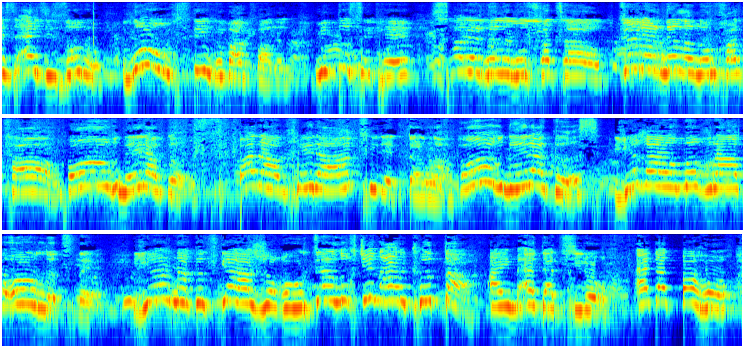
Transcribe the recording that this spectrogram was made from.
Ես ազիզոնը լողստի հվակվալը մի տսեք է սարերնելը նուրխացալ ջերերնելը նուրխացալ հող ներակս բարավ խերակ թիրեք տրնա հող ներակս եղալ մղրավ օրլծնե երնակս կյա ժողորդ լուղջին արքտա այմ էդատ սիրող էդատ պահող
